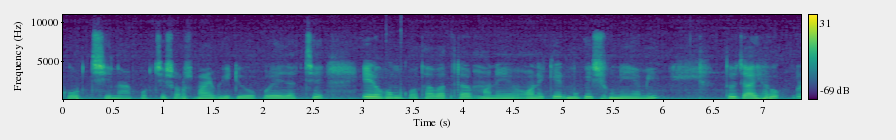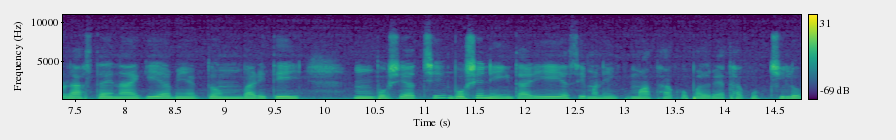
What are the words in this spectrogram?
করছে, না করছে, সবসময় ভিডিও করে যাচ্ছে। এরকম কথাবার্তা মানে অনেকের মুখে শুনি আমি। তো যাই হোক, রাস্তায় না গিয়ে আমি একদম বাড়িতেই বসে আছি। বসে নেই, দাঁড়িয়েই আছি। মানে মাথা কপাল ব্যথা করছিল,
